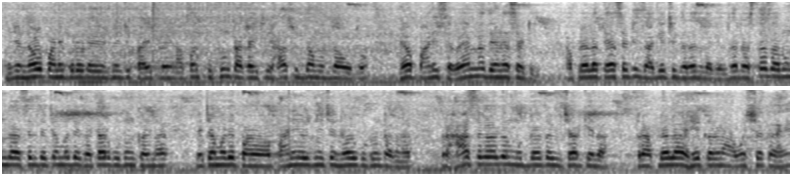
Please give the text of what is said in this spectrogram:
म्हणजे नळ पाणी पुरवठा योजनेची पाईपलाईन आपण कुठून टाकायची हा सुद्धा मुद्दा होतो. ह्या पाणी सगळ्यांना देण्यासाठी आपल्याला त्यासाठी जागेची गरज लागेल. जर रस्ताच अरुंद असेल त्याच्यामध्ये गटार कुठून करणार त्याच्यामध्ये पा पाणी योजनेचे नळ कुठून टाकणार तर हा सगळा जर मुद्द्याचा विचार केला तर आपल्याला हे करणं आवश्यक आहे.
